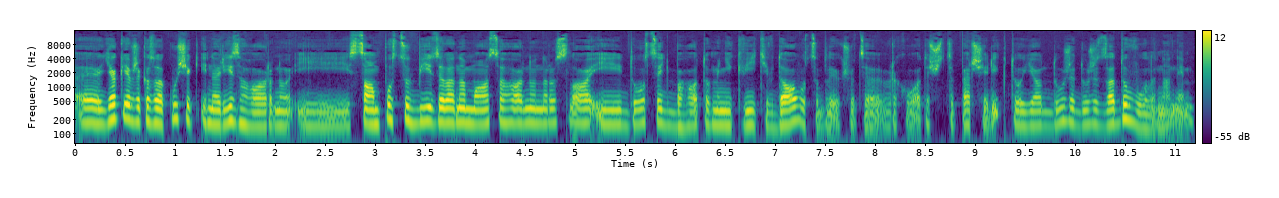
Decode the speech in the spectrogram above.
Е, Як я вже казала, кущик і наріс гарно, і сам по собі зелена маса гарно наросла, і досить багато мені квітів дав, особливо якщо це врахувати, що це перший рік, то я дуже-дуже задоволена ним.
